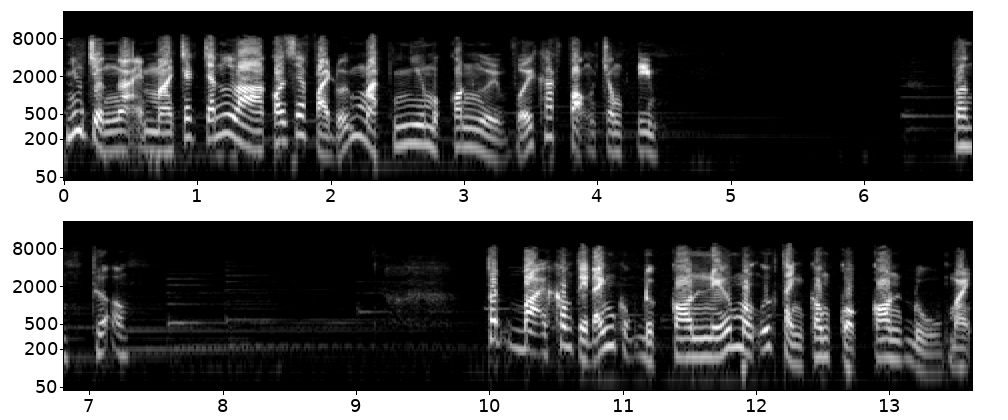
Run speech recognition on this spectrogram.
những trở ngại mà chắc chắn là con sẽ phải đối mặt như một con người với khát vọng trong tim. Vâng, thưa ông. Thất bại không thể đánh gục được con nếu mong ước thành công của con đủ mạnh.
